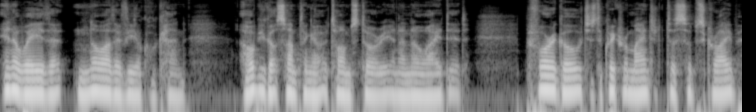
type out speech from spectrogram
in a way that no other vehicle can. I hope you got something out of Tom's story, and I know I did. Before I go, just a quick reminder to subscribe.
